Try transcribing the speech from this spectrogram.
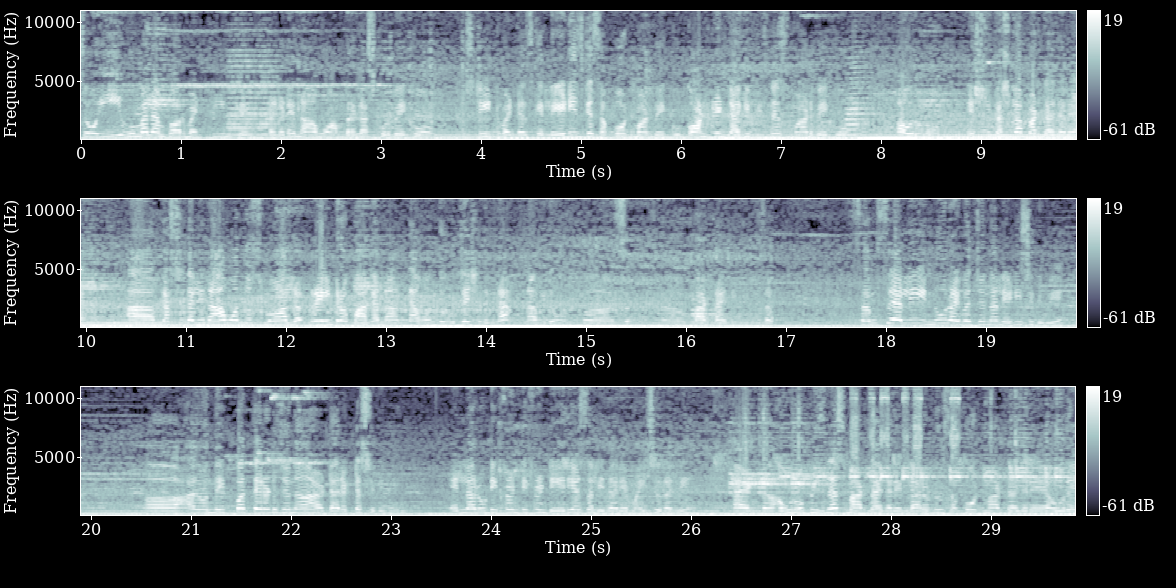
ಸೊ ಈ ವುಮೆನ್ ಎಂಪವರ್ಮೆಂಟ್ ಥೀಮ್ ಕೆಳಗಡೆ ನಾವು ಅಂಬ್ರೆಲಾಸ್ ಕೊಡಬೇಕು. ಸ್ಟ್ರೀಟ್ ವೆಂಡರ್ಸ್ಗೆ ಲೇಡೀಸ್ಗೆ ಸಪೋರ್ಟ್ ಮಾಡಬೇಕು. ಕಾನ್ಫಿಡೆಂಟ್ ಆಗಿ ಬಿಸ್ನೆಸ್ ಮಾಡಬೇಕು. ಅವರು ಎಷ್ಟು ಕಷ್ಟಪಡ್ತಾ ಇದ್ದಾರೆ ಆ, ಕಷ್ಟದಲ್ಲಿ ನಾವೊಂದು ಸ್ಮಾಲ್ ಟ್ರೈನ್ ಡ್ರಾಪ್ ಆಗೋಣ ಅಂತ ಒಂದು ಉದ್ದೇಶದಿಂದ ನಾವಿದು ಮಾಡ್ತಾ ಇದ್ದೀವಿ ಸಂಸ್ಥೆಯಲ್ಲಿ ಇನ್ನೂರೈವತ್ತು ಜನ ಲೇಡೀಸ್ ಇದ್ದೀವಿ ಒಂದು ಇಪ್ಪತ್ತೆರಡು ಜನ ಡೈರೆಕ್ಟರ್ಸ್ ಇದ್ದೀವಿ ಎಲ್ಲರೂ ಡಿಫ್ರೆಂಟ್ ಡಿಫ್ರೆಂಟ್ ಏರಿಯಾಸ್ ಅಲ್ಲಿ ಇದ್ದಾರೆ ಮೈಸೂರಲ್ಲಿ. ಅಂಡ್ ಅವರು ಬಿಸ್ನೆಸ್ ಮಾಡ್ತಾ ಇದ್ದಾರೆ ಎಲ್ಲರೂ ಸಪೋರ್ಟ್ ಮಾಡ್ತಾ ಇದ್ದಾರೆ ಅವರೇ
